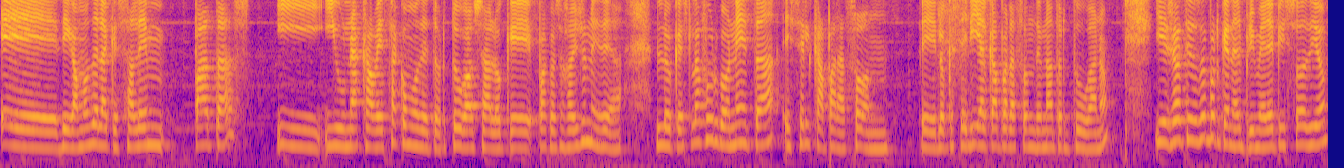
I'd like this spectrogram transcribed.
eh, digamos, de la que salen patas y, y una cabeza como de tortuga. O sea, lo que, para que os hagáis una idea, lo que es la furgoneta es el caparazón. Eh, lo que sería el caparazón de una tortuga, ¿no? Y es gracioso porque en el primer episodio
